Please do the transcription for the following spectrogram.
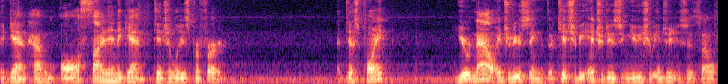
Again, have them all sign in again. Digitally is preferred. At this point, you're now introducing, the kid should be introducing you, you should be introducing yourself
